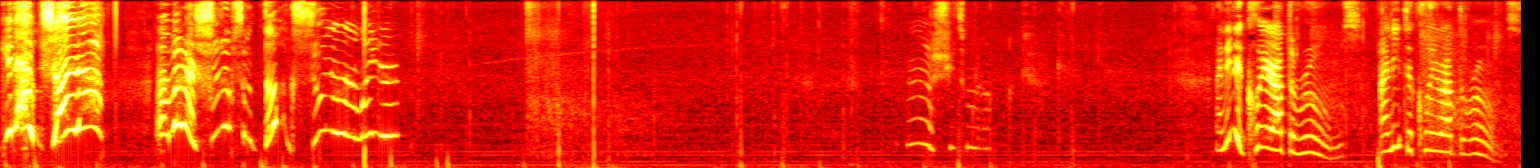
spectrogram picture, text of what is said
Get out, China! I'm gonna shoot up some thugs sooner or later. Hmm, shoot someone up. I need to clear out the rooms. I need to clear out the rooms.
